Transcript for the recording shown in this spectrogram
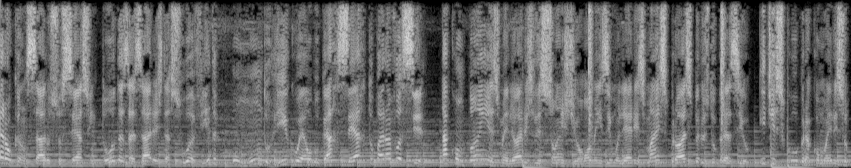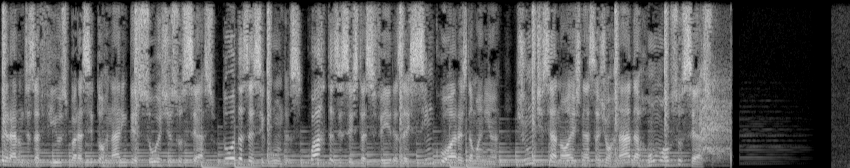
Quer alcançar o sucesso em todas as áreas da sua vida? O Mundo Rico é o lugar certo para você. Acompanhe as melhores lições de homens e mulheres mais prósperos do Brasil e descubra como eles superaram desafios para se tornarem pessoas de sucesso. Todas as segundas, quartas e sextas-feiras às 5 horas da manhã. Junte-se a nós nessa jornada rumo ao sucesso.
